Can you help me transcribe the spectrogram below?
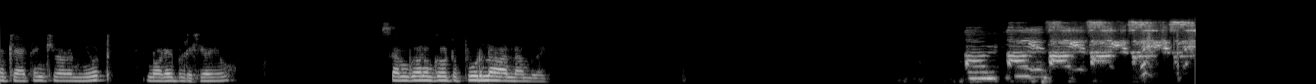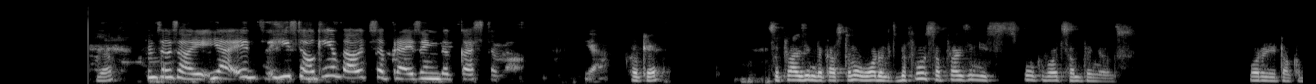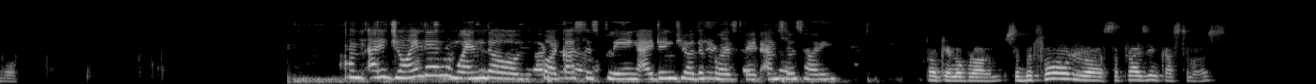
Okay, I think you're on mute. I'm not able to hear you. So I'm going to go to Purna Namlai. Um, he is. Yeah. I'm so sorry. Yeah, it's he's talking about surprising the customer. Yeah. Okay. Surprising the customer. What else? Before surprising, he spoke about something else. What did he talk about? Um, I joined in when the podcast is playing. I didn't hear the first bit. I'm so sorry. Okay, no problem. So before uh, surprising customers,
